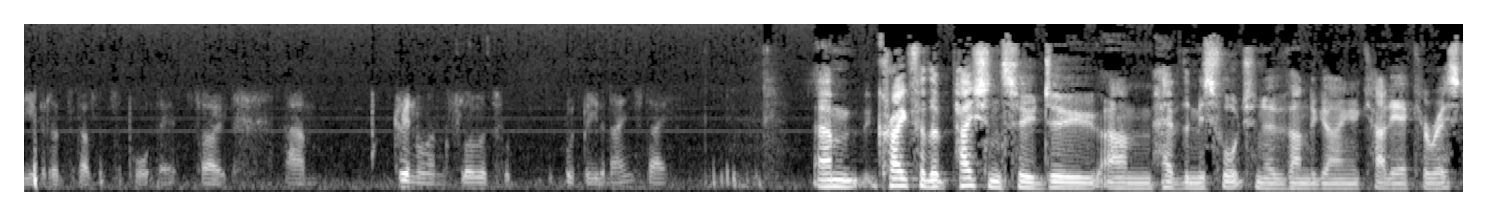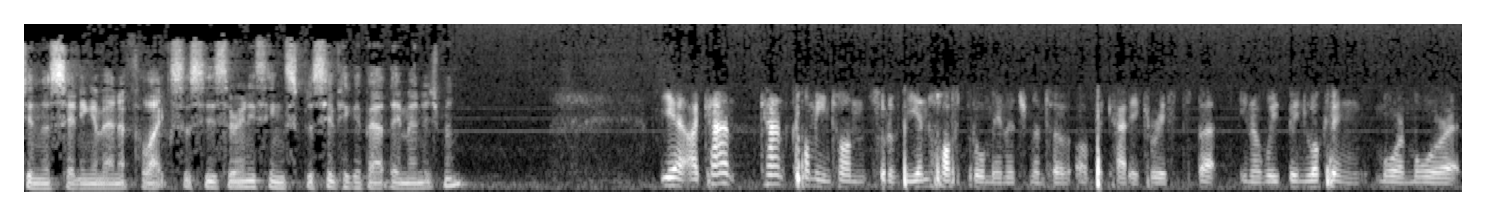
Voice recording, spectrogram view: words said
the evidence doesn't support that. So um, adrenaline fluids would would be the mainstay. Um, Craig, for the patients who do um, have the misfortune of undergoing a cardiac arrest in the setting of anaphylaxis, is there anything specific about their management? Yeah, I can't can't comment on sort of the in-hospital management of, of the cardiac arrests, but you know we've been looking more and more at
